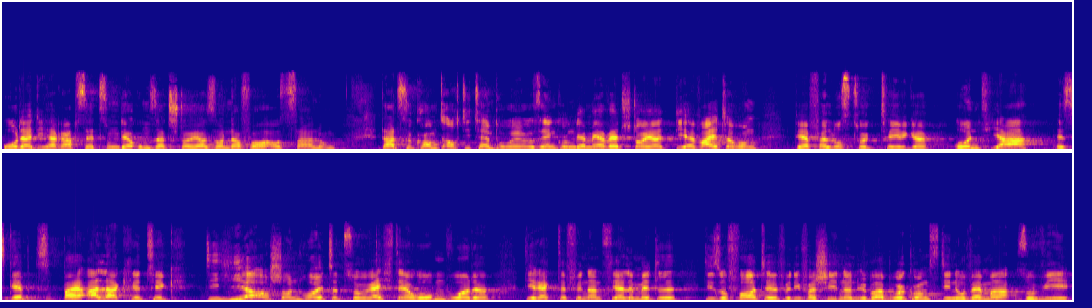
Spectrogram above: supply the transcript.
oder die Herabsetzung der Umsatzsteuer-Sondervorauszahlung. Dazu kommt auch die temporäre Senkung der Mehrwertsteuer, die Erweiterung der Verlustrückträge und ja, es gibt bei aller Kritik, die hier auch schon heute zu Recht erhoben wurde, direkte finanzielle Mittel, die Soforthilfe, die verschiedenen Überbrückungs-, die November- sowie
